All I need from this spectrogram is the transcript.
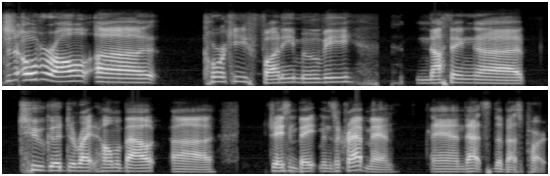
just overall, uh, quirky, funny movie. Nothing uh too good to write home about. Uh, Jason Bateman's a crab man, and that's the best part.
